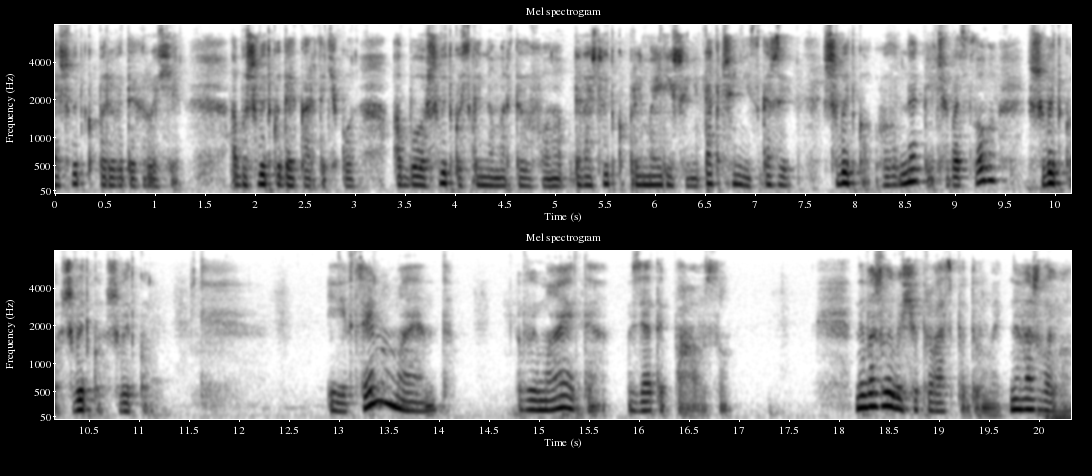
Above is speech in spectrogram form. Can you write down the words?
давай швидко переведи гроші, або швидко дай карточку, або швидко скинь номер телефону. Давай швидко приймай рішення. Так чи ні? Скажи швидко. Головне ключове слово швидко, швидко, швидко. І в цей момент ви маєте взяти паузу. Неважливо, що про вас подумають, неважливо.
